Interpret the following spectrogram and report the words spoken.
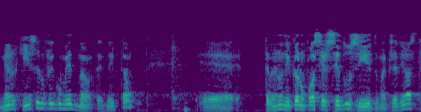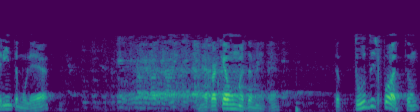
Menos que isso eu não fico com medo, não. Entendeu? Então, é, também não digo que eu não posso ser seduzido, mas precisa vir umas 30 mulheres. Não é qualquer uma também. Né? Então, tudo isso pode. Então,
